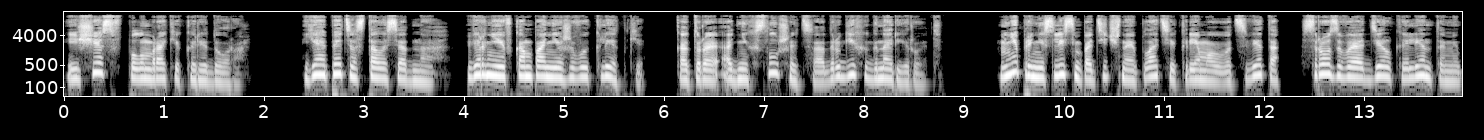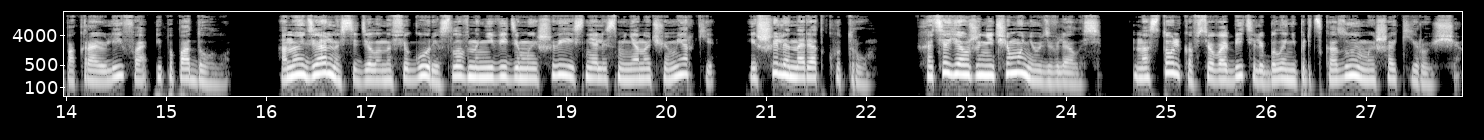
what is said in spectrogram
и исчез в полумраке коридора. Я опять осталась одна, вернее, в компании живой клетки, которая одних слушается, а других игнорирует. Мне принесли симпатичное платье кремового цвета с розовой отделкой лентами по краю лифа и по подолу. Оно идеально сидело на фигуре, словно невидимые швеи сняли с меня ночью мерки и шили наряд к утру. Хотя я уже ничему не удивлялась. Настолько все в обители было непредсказуемо и шокирующе.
